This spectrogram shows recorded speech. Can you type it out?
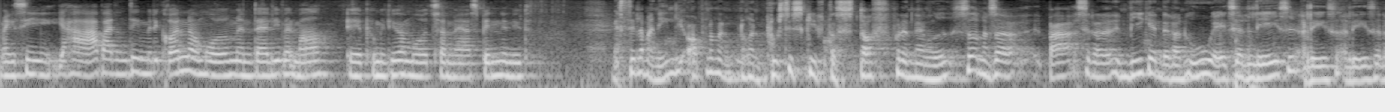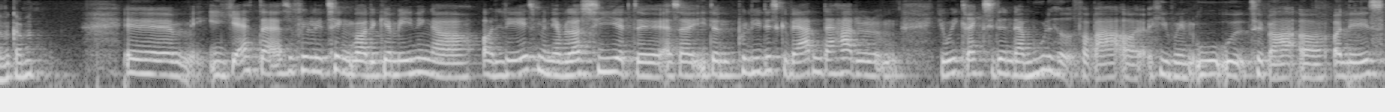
man kan sige, at jeg har arbejdet en del med det grønne område, men der er alligevel meget øh, på miljøområdet, som er spændende nyt. Hvad stiller man egentlig op, når man, når man pludselig skifter stof på den der måde? Sidder man så bare sætter en weekend eller en uge af til at læse og læse og læse, eller hvad gør man? Øh, ja, der er selvfølgelig ting, hvor det giver mening at, at læse, men jeg vil også sige, at øh, altså, i den politiske verden, der har du jo ikke rigtig den der mulighed for bare at hive en uge ud til bare at, at læse.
